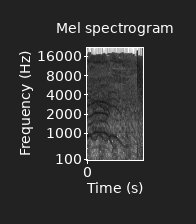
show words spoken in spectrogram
Hey!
